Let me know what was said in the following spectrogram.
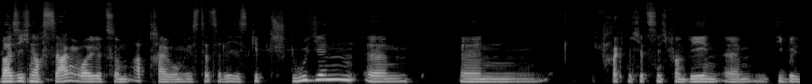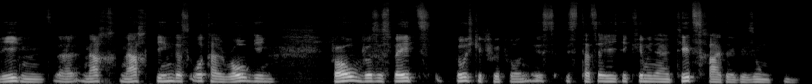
Was ich noch sagen wollte zum Abtreibung ist tatsächlich, es gibt Studien, ähm, ähm, ich frage mich jetzt nicht von wem, ähm, die belegen, äh, nach, nachdem das Urteil Roe gegen Roe versus Wade durchgeführt worden ist, ist tatsächlich die Kriminalitätsrate gesunken.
